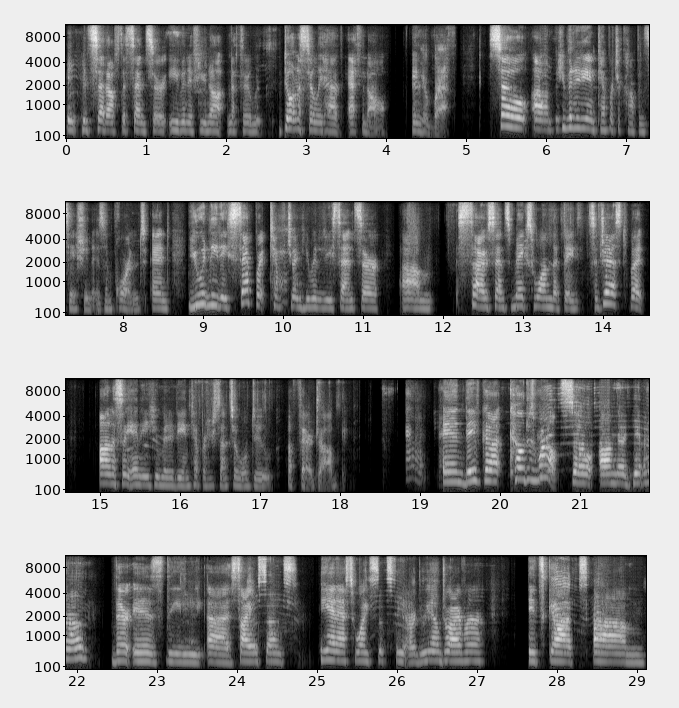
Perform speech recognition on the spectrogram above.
it could set off the sensor, even if you not necessarily don't necessarily have ethanol in your breath. So um, humidity and temperature compensation is important, and you would need a separate temperature and humidity sensor. Um, ScioSense makes one that they suggest, but honestly, any humidity and temperature sensor will do a fair job and they've got code as well. So on their GitHub, there is the uh, ScioSense ENS160 Arduino driver. It's got um,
